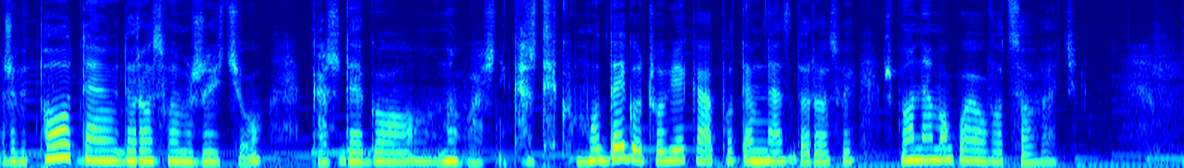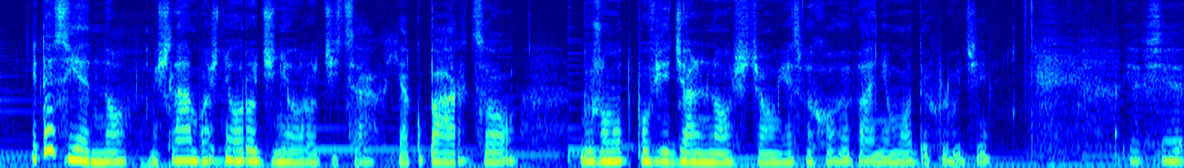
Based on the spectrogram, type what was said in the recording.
żeby potem w dorosłym życiu każdego, no właśnie, każdego młodego człowieka, a potem nas dorosłych, żeby ona mogła owocować. I to jest jedno. Myślałam właśnie o rodzinie, o rodzicach, jak bardzo dużą odpowiedzialnością jest wychowywanie młodych ludzi. Jak się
